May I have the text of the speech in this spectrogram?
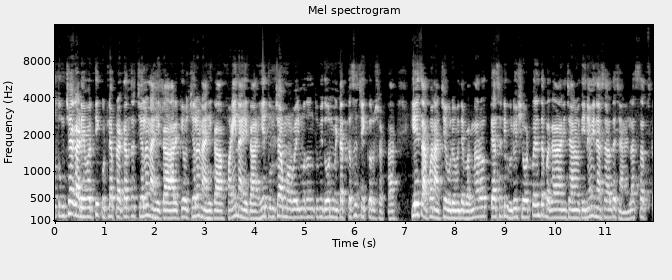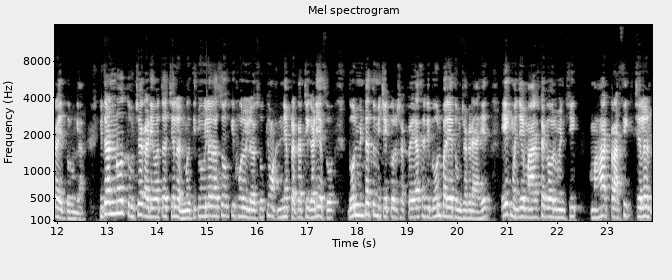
तुमच्या गाडीवरती कुठल्या प्रकारचं चलन आहे का? आरटीओ चलन आहे का? फाईन आहे का? हे तुमच्या मोबाईलमधून तुम्ही दोन मिनिटात कसं चेक करू शकता? हेच आपण आजच्या व्हिडिओमध्ये बघणार आहोत. त्यासाठी व्हिडिओ शेवटपर्यंत बघा आणि चॅनलवरती नवीन असाल तर चॅनलला सबस्क्राईब करून घ्या. मित्रांनो तुमच्या गाडीवरचं चलन मग ती टू व्हीलर असो की फोर व्हीलर असो किंवा अन्य प्रकारची गाडी असो दोन मिनिटात तुम्ही चेक करू शकता. यासाठी दोन पर्याय तुमच्याकडे आहेत. एक म्हणजे महाराष्ट्र गव्हर्नमेंटची Maha traffic challan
